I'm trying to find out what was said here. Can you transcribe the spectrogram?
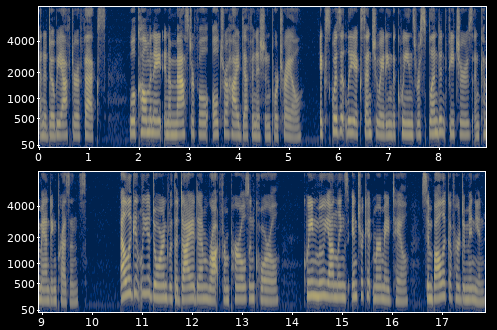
and Adobe After Effects, will culminate in a masterful, ultra high definition portrayal, exquisitely accentuating the Queen's resplendent features and commanding presence. Elegantly adorned with a diadem wrought from pearls and coral, Queen Mu Yanling's intricate mermaid tail, symbolic of her dominion,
